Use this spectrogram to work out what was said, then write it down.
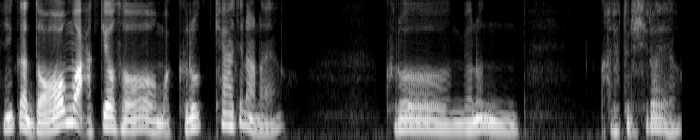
그러니까 너무 아껴서 막 그렇게 하진 않아요. 그러면은 가족들이 싫어해요.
